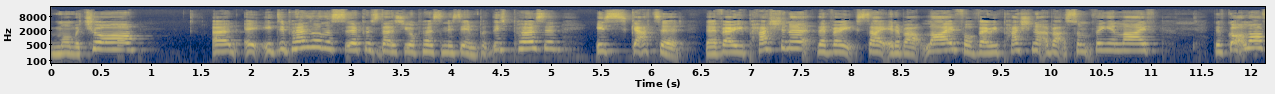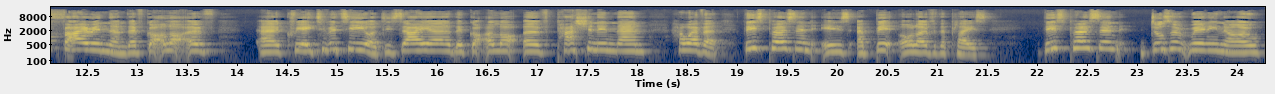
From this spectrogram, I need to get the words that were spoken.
more mature. And it, it depends on the circumstance your person is in. But this person is scattered. They're very passionate. They're very excited about life or very passionate about something in life. They've got a lot of fire in them. They've got a lot of uh, creativity or desire. They've got a lot of passion in them. However, this person is a bit all over the place. This person doesn't really know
